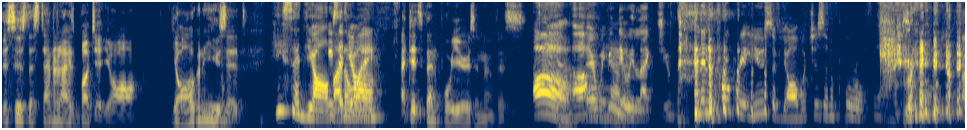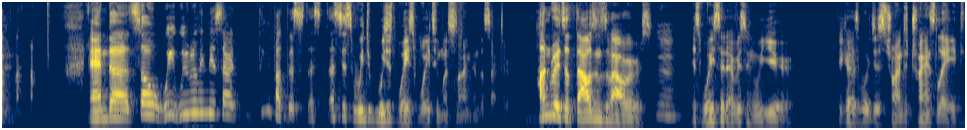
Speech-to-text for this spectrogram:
this is the standardized budget, y'all. You're all going to use it. He said y'all, He by said the y'all. way. I did spend four years in Memphis. Oh, Yeah. there we have knew it. we liked you. and an appropriate use of y'all, which is in a plural form. right? and uh, so we, we really need to start thinking about this. That's, that's just we, we just waste way too much time in the sector. Hundreds of thousands of hours Mm. is wasted every single year because we're just trying to translate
